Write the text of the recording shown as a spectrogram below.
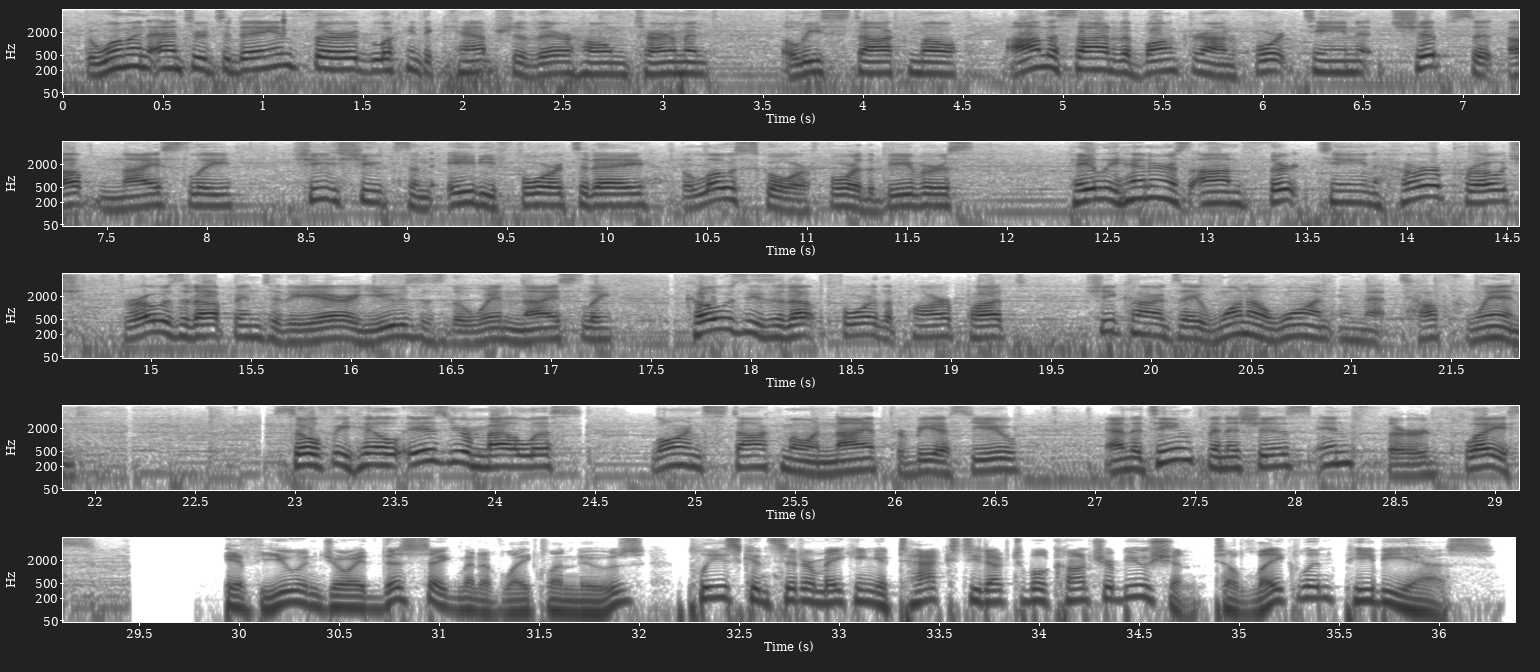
The women entered today in third, looking to capture their home tournament. Elise Stockmo on the side of the bunker on 14, chips it up nicely. She shoots an 84 today, the low score for the Beavers. Haley Hinners on 13. Her approach throws it up into the air, uses the wind nicely, cozies it up for the par putt. She cards a 101 in that tough wind. Sophie Hill is your medalist, Lauren Stockmo in ninth for BSU, and the team finishes in third place. If you enjoyed this segment of Lakeland News, please consider making a tax-deductible contribution to Lakeland PBS.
